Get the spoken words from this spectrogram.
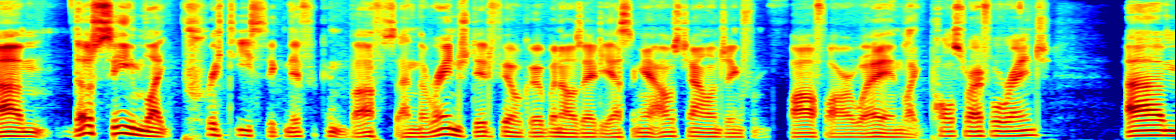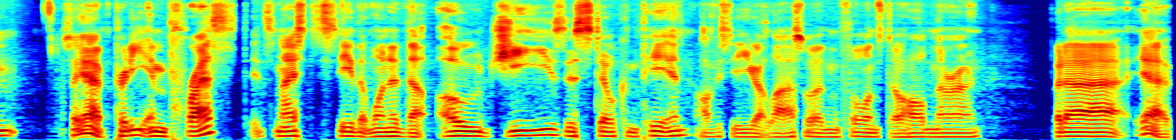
Um, those seem like pretty significant buffs, and the range did feel good when I was ADSing it. I was challenging from far, far away in like pulse rifle range. Um, so yeah, pretty impressed. It's nice to see that one of the OGs is still competing. Obviously, you got Last Word and Thorn still holding their own. But uh, yeah,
